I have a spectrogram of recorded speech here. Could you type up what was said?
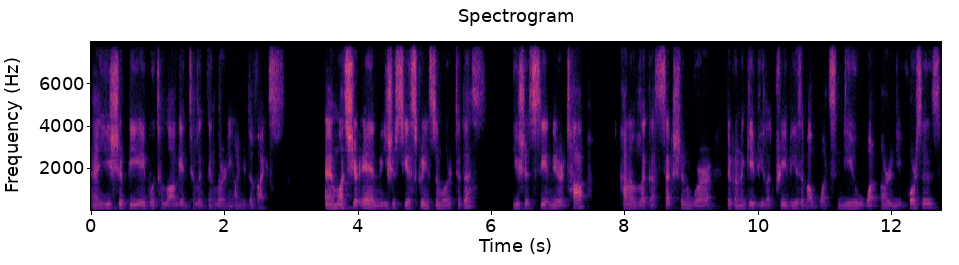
And you should be able to log into LinkedIn Learning on your device. And once you're in, you should see a screen similar to this. You should see it near the top, kind of like a section where they're going to give you like previews about what's new, what are new courses.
